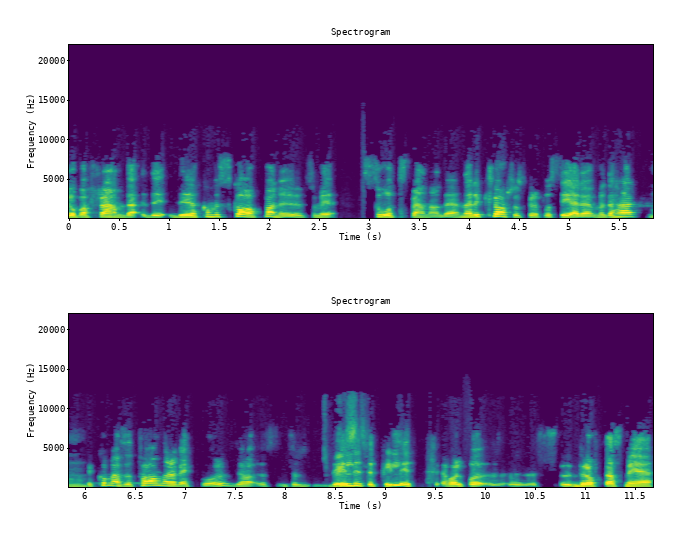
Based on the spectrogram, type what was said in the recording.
jobba fram. Det, det, det jag kommer skapa nu som är så spännande. När det är klart så ska du få se det. Men det här mm. det kommer alltså ta några veckor. Jag, det är lite pilligt. Jag håller på att brottas med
